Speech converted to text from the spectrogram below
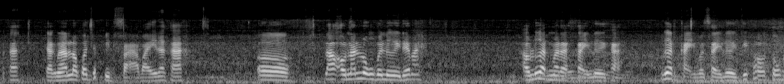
นะคะ จากนั้นเราก็จะปิดฝาไว้นะคะ เออเราเอานั้นลงไปเลยได้ไหมเอาเลือดมาใส่เลยค่ะ เลือดไก่มาใส่เลยที่เขาต้ม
